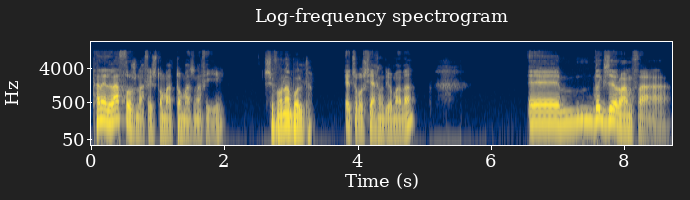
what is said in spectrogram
θα είναι λάθος να αφήσει το Ματ Τόμας να φύγει. Συμφωνώ απόλυτα. Έτσι όπως φτιάχνεται η ομάδα. Ε, δεν ξέρω αν θα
